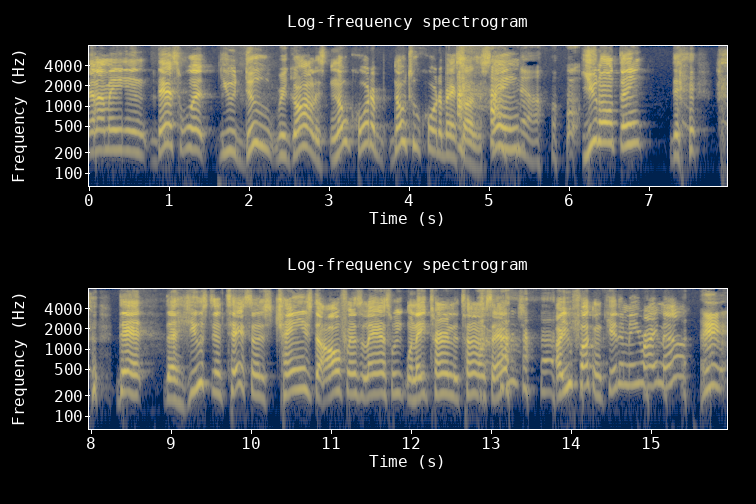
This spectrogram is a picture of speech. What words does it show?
And I mean, that's what you do regardless. No quarter, no two quarterbacks are the same. No. You don't think that, that the Houston Texans changed the offense last week when they turned to Tom Savage? Are you fucking kidding me right now? Did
